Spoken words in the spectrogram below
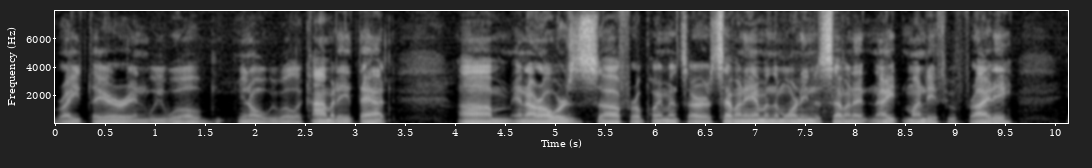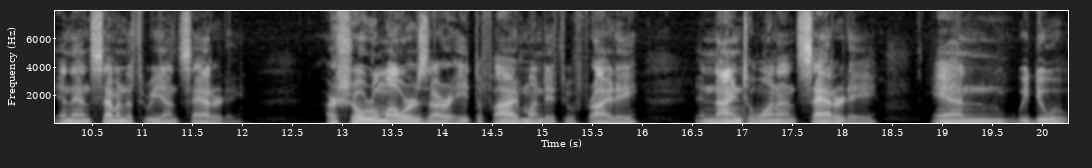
right there, and we will, you know, we will accommodate that. Um, and our hours uh, for appointments are 7 a.m. in the morning to 7 at night, Monday through Friday, and then 7 to 3 on Saturday. Our showroom hours are 8 to 5 Monday through Friday, and 9 to 1 on Saturday. And we do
